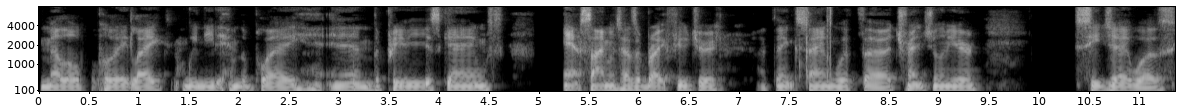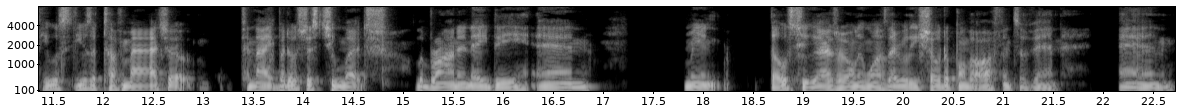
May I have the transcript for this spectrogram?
Melo played like we needed him to play in the previous games. Ant Simons has a bright future. I think same with uh, Trent Jr. CJ was he was he was a tough matchup tonight, but it was just too much LeBron and AD. And I mean, those two guys are the only ones that really showed up on the offensive end. And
